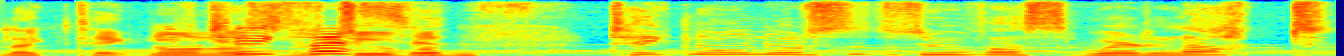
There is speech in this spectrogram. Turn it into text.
like, take no notice of the two of us. Take no notice of the two of us. We're locked.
